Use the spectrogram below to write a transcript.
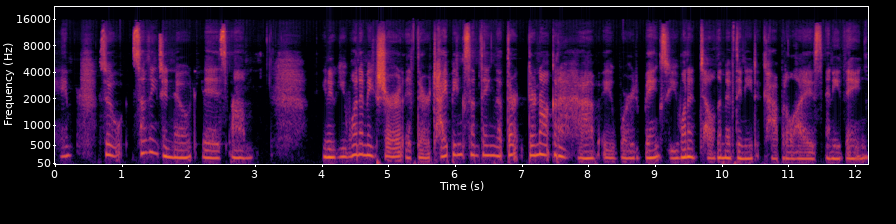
Okay, so something to note is um, you know, you want to make sure if they're typing something that they're they're not going to have a word bank. So you want to tell them if they need to capitalize anything.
